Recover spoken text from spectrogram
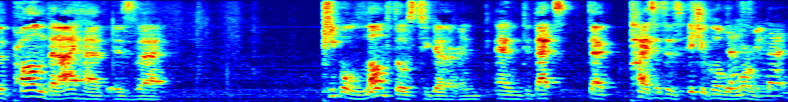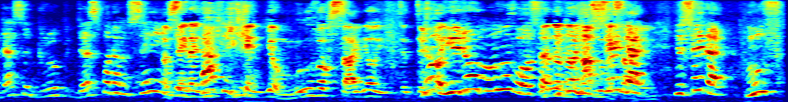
The problem that I have is that people lump those together, and and that's that ties into this issue of global That's warming. not- that's a group. That's what I'm saying. I'm saying The that you, you can yo move aside yo. No, like- you don't move outside No, no, no, because you move say aside. that you say that move.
